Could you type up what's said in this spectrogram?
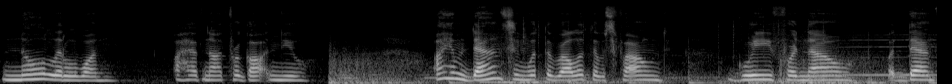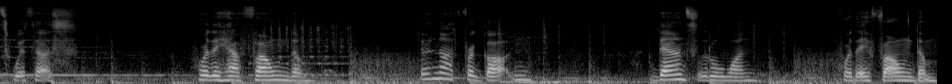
No, little one, I have not forgotten you. I am dancing with the relatives found. Grieve for now, but dance with us, for they have found them. They're not forgotten. Dance, little one for they found them.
